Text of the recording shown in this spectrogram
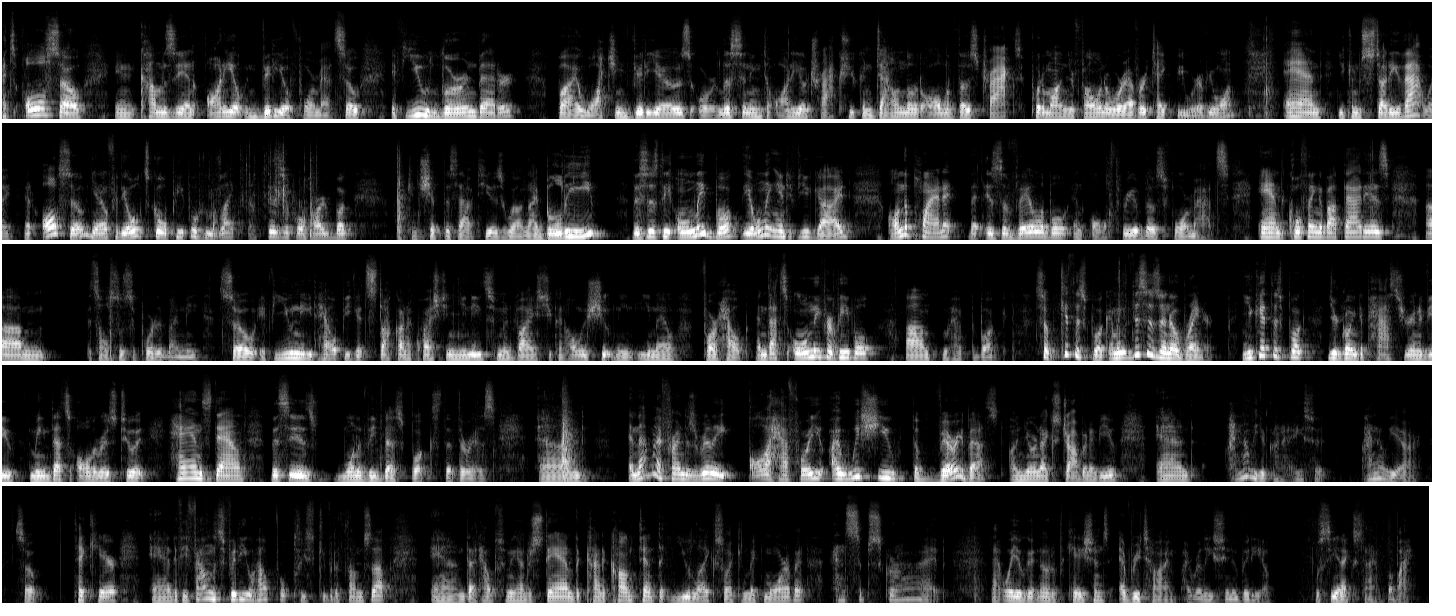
It's also, and it comes in audio and video format. So if you learn better by watching videos or listening to audio tracks, you can download all of those tracks, put them on your phone or wherever, take me wherever you want, and you can study that way. And also, you know, for the old school people who like the physical hard book, I can ship this out to you as well. And I believe this is the only book, the only interview guide on the planet that is available in all three of those formats. And the cool thing about that is, um, it's also supported by me. So if you need help, you get stuck on a question, you need some advice, you can always shoot me an email for help. And that's only for people um, who have the book. So get this book. I mean, this is a no-brainer. You get this book, you're going to pass your interview. I mean, that's all there is to it. Hands down, this is one of the best books that there is. And and that, my friend, is really all I have for you. I wish you the very best on your next job interview. And I know you're going to ace it. I know you are. So take care. And if you found this video helpful, please give it a thumbs up. And that helps me understand the kind of content that you like so I can make more of it. And subscribe. That way you'll get notifications every time I release a new video. We'll see you next time. Bye-bye.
